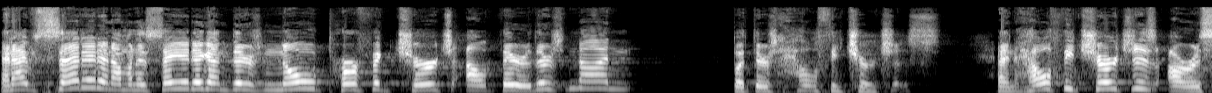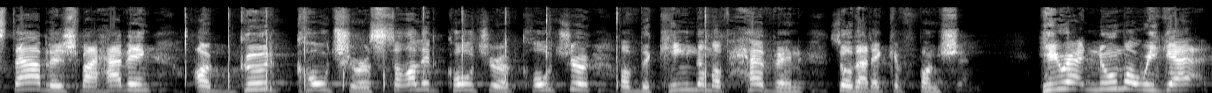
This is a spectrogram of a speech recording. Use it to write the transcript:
And I've said it and I'm going to say it again. There's no perfect church out there. There's none. But there's healthy churches. And healthy churches are established by having a good culture, a solid culture, a culture of the kingdom of heaven so that it can function. Here at Pneuma, we get,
